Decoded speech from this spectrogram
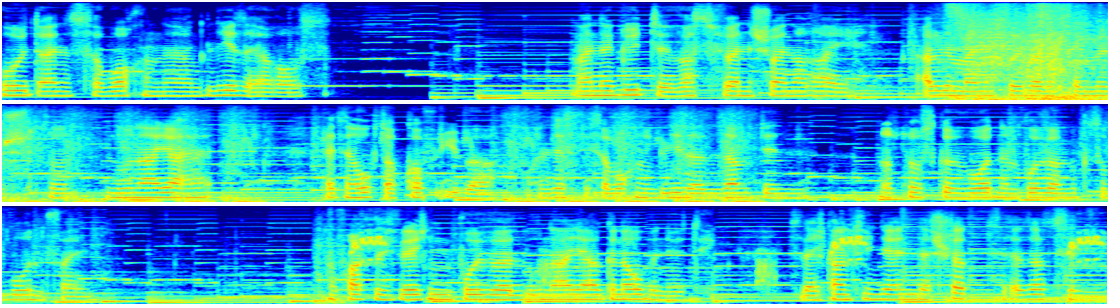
holt eines zerbrochenen Gläser heraus. Meine Güte, was für eine Schweinerei. Alle meine Pulver vermischt. So, Lunaya hält den Rucksack Kopf über und lässt die zerbrochenen Glieder samt den nutzlos gewordenen Pulvermix zu Boden fallen. Man fragt sich, welchen Pulver Lunaya genau benötigt. Vielleicht kannst du ihn ja in der Stadt Ersatz finden.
